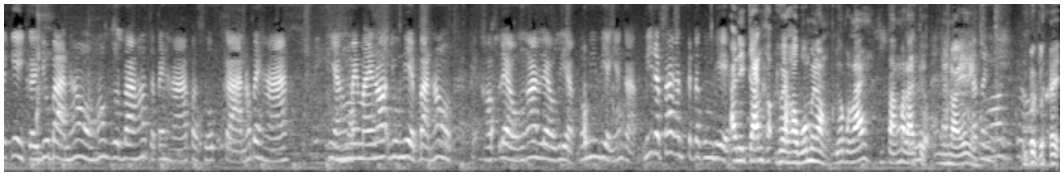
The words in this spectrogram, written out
ตะกี้ก็อยู่บ้านเฮาเฮาคือบ้านเฮาจะไปหาประสบการณ์เฮาไปหาอหย่างใหม่ๆเนาะอยุ่กรุงเทพบ้านเฮา ครับแล้วงานแล้วเวียกบ่มีเวียกหยังก็มีแต่พากันไปแตะกรุงเทพอันนี้จานเขาช่วยเขาผมพี่น้องเดี๋ยวบอกไรตังค์มาหลายเกือบหน่อยๆนี่แล้วก็นี่บอกเลย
